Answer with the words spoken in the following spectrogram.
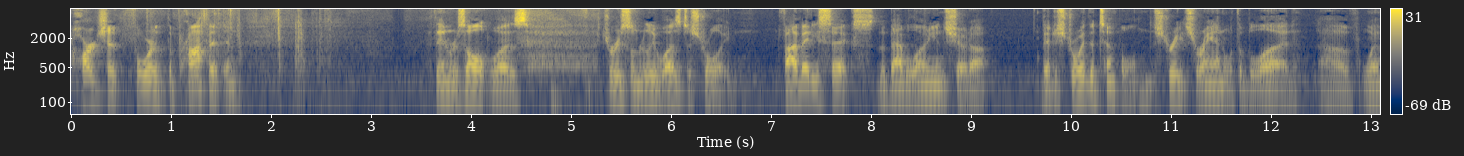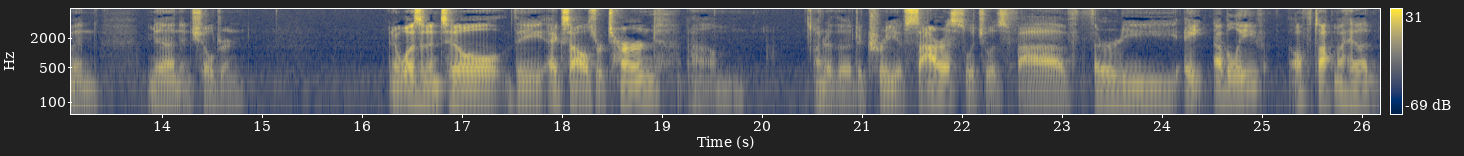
hardship for the prophet. And the end result was Jerusalem really was destroyed. 586, the Babylonians showed up. They destroyed the temple. The streets ran with the blood of women, men, and children. And it wasn't until the exiles returned um, under the decree of Cyrus, which was 538, I believe, off the top of my head.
